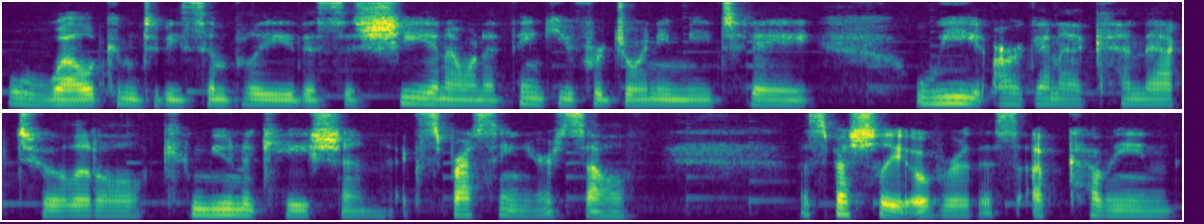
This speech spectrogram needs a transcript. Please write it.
Welcome to BeSimply. This is she, and I want to thank you for joining me today. We are going to connect to a little communication, expressing yourself, especially over this upcoming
